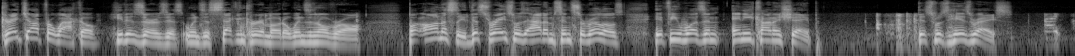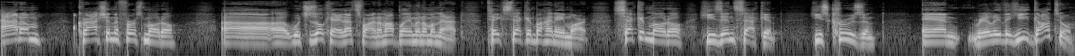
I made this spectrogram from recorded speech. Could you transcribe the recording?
great job for Wacko. He deserves this. Wins his second career moto, wins an overall. But honestly, this race was Adam Cianciarulo's if he wasn't any kind of shape. This was his race. Adam crashing the first moto, uh, uh, which is okay. That's fine. I'm not blaming him on that. Takes second behind Amart. Second moto, he's in second. He's cruising, and really the heat got to him.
